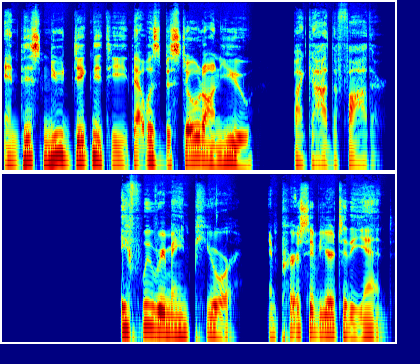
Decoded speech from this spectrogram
and this new dignity that was bestowed on you by God the Father. If we remain pure and persevere to the end,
